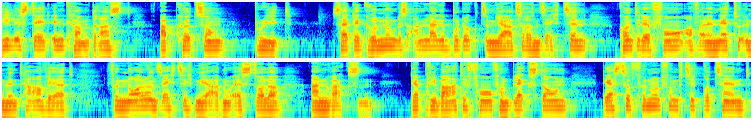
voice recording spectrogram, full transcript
Real Estate Income Trust, Abkürzung BREIT. Seit der Gründung des Anlageprodukts im Jahr 2016 konnte der Fonds auf einen Nettoinventarwert von 69 Milliarden US-Dollar anwachsen der private Fonds von Blackstone, der ist zu 55 Prozent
